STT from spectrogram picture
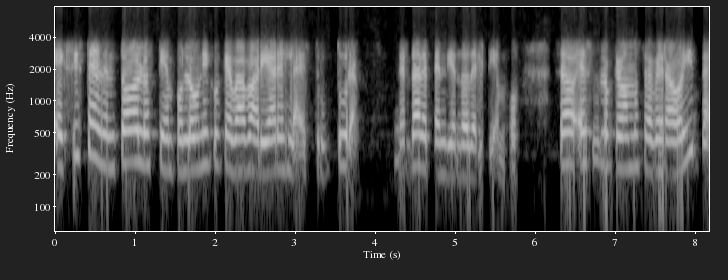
existen en todos los tiempos. Lo único que va a variar es la estructura, ¿verdad? Dependiendo del tiempo. So, eso es lo que vamos a ver ahorita.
